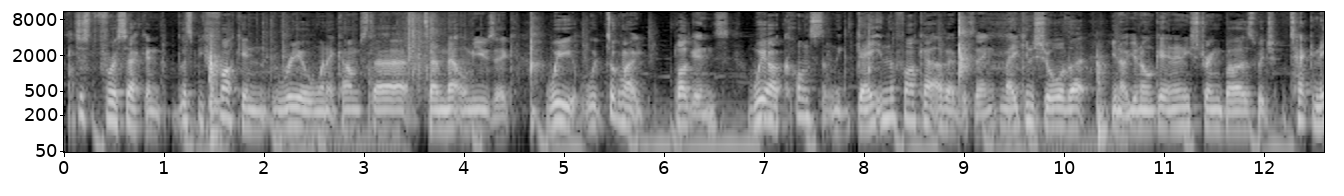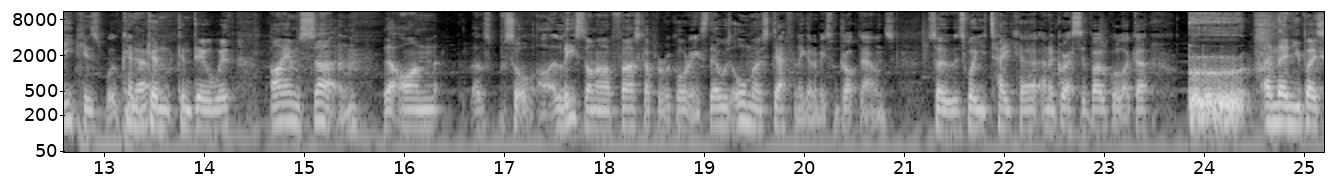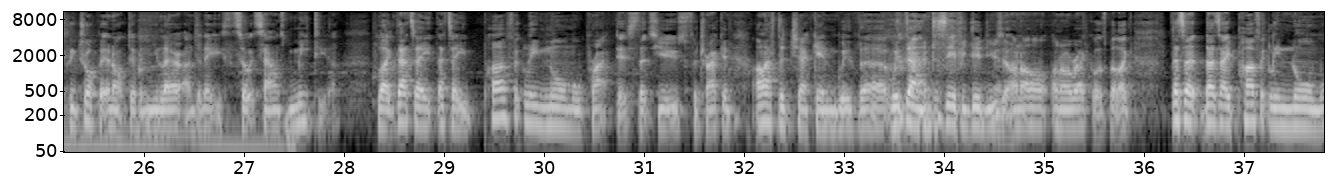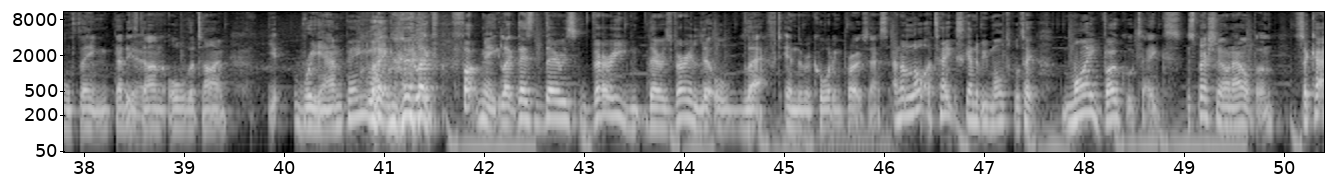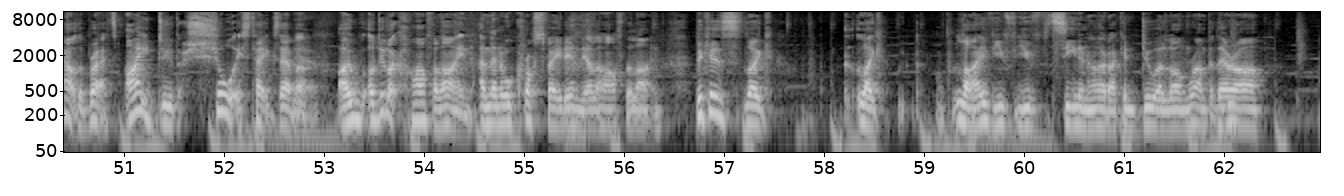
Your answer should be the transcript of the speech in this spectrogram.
just for a second, let's be fucking real when it comes to to metal music. We we're talking about plugins. We are constantly gating the fuck out of everything, making sure that you know you're not getting any string buzz, which technique is can Yeah. can can deal with. I am certain that on sort of at least on our first couple of recordings, there was almost definitely going to be some drop downs. So it's where you take a, an aggressive vocal like a and then you basically drop it an octave and you layer it underneath so it sounds meatier like that's a that's a perfectly normal practice that's used for tracking i'll have to check in with uh, with dan to see if he did use it on our on our records but like that's a that's a perfectly normal thing that is Yeah. done all the time reamping? Like like fuck me. Like there's there is very there is very little left in the recording process. And a lot of takes going to be multiple takes my vocal takes especially on album so cut out the breaths i do the shortest takes ever. I, i'll do like half a line and then it will crossfade in the other half of the line. Because like like live you've you've seen and heard I can do a long run, but there are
